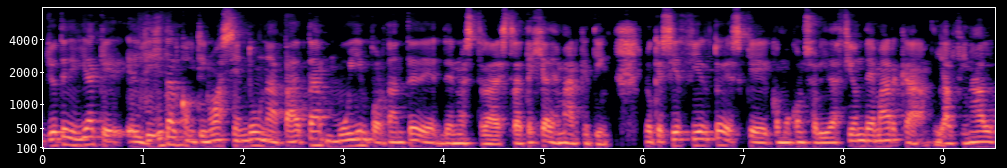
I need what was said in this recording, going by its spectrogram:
yo te diría que el digital continúa siendo una pata muy importante de, de, nuestra estrategia de marketing. Lo que sí es cierto es que como consolidación de marca y al final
